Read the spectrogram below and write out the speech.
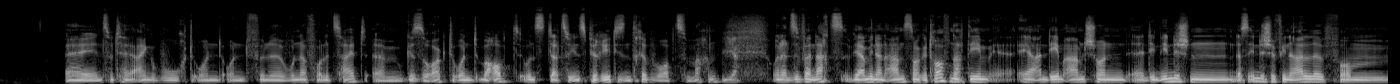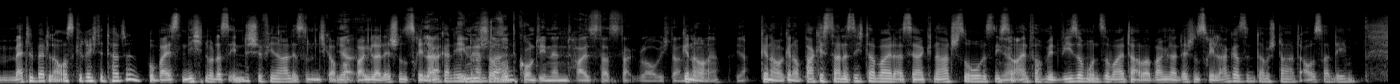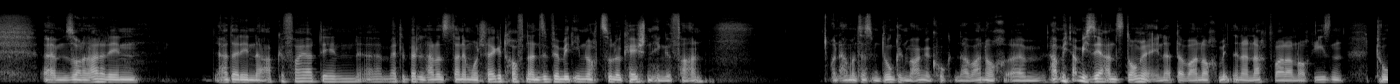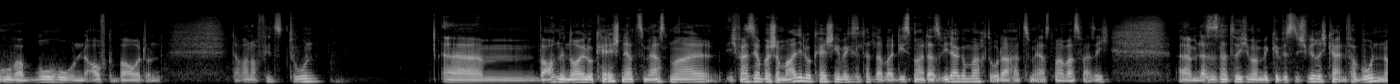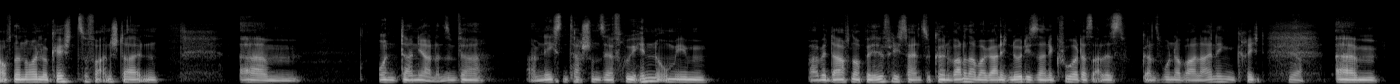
äh, ins Hotel eingebucht und, und für eine wundervolle Zeit ähm, gesorgt und überhaupt uns dazu inspiriert, diesen Trip überhaupt zu machen. Ja. Und dann sind wir nachts, wir haben ihn dann abends noch getroffen, nachdem er an dem Abend schon äh, den indischen, das indische Finale vom Metal Battle ausgerichtet hatte. Wobei es nicht nur das indische Finale ist, sondern ich glaube ja, auch Bangladesch und Sri Lanka ja, nehmen. Indischer Subkontinent heißt das, da, glaube ich, dann. Genau. Ne? Ja. genau, genau. Pakistan ist nicht dabei, da ist ja Knatsch so, ist nicht ja. so einfach mit Visum und so weiter, aber Bangladesch und Sri Lanka sind am Start außerdem. Ähm, sondern hat er den hat er den da abgefeiert, den äh, Metal Battle, hat uns dann im Hotel getroffen, dann sind wir mit ihm noch zur Location hingefahren und haben uns das im Dunkeln mal angeguckt. Und da war noch, ähm, hat mich, hat mich sehr ans Dong erinnert, da war noch mitten in der Nacht, war da noch riesen Tohu Wabohu und aufgebaut und da war noch viel zu tun. Ähm, war auch eine neue Location. Er hat zum ersten Mal, ich weiß nicht, ob er schon mal die Location gewechselt hat, aber diesmal hat er es wieder gemacht oder hat zum ersten Mal, was weiß ich. Ähm, das ist natürlich immer mit gewissen Schwierigkeiten verbunden, auf einer neuen Location zu veranstalten. Ähm, und dann, ja, dann sind wir am nächsten Tag schon sehr früh hin, um ihm bei Bedarf noch behilflich sein zu können. War dann aber gar nicht nötig. Seine Crew hat das alles ganz wunderbar alleine hingekriegt. Ja. Ähm,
